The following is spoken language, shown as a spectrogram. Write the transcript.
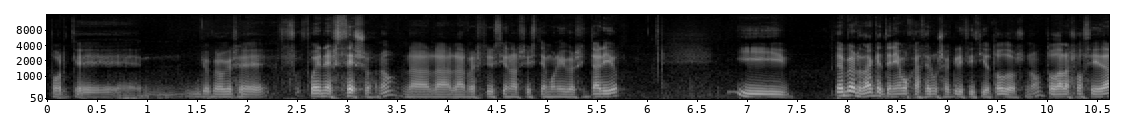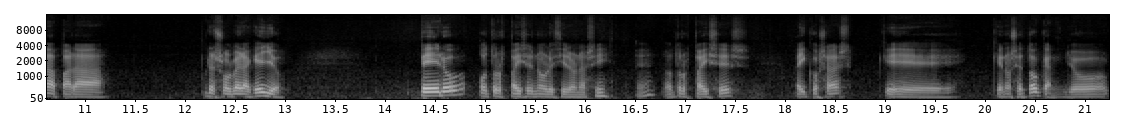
porque yo creo que se, fue en exceso ¿no? la, la restricción al sistema universitario y es verdad que teníamos que hacer un sacrificio todos, ¿no? toda la sociedad, para resolver aquello. Pero otros países no lo hicieron así. ¿eh? Otros países hay cosas que, que, no se tocan. Yo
